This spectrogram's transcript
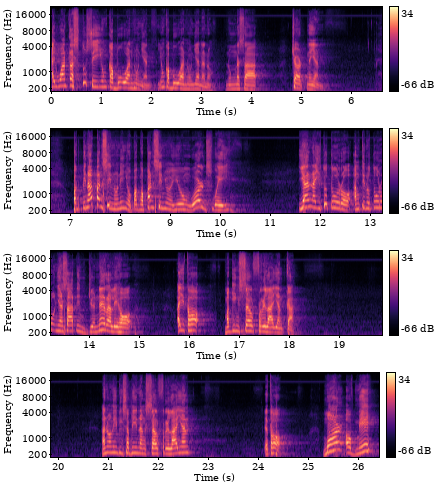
I want us to see yung kabuuan ho niyan. Yung kabuuan ho niyan, ano, nung nasa chart na yan. Pag pinapansin ho ninyo, pag mapansin nyo yung world's way, yan ay ituturo, ang tinuturo niya sa atin generally ho, ay ito, maging self-reliant ka. Ano ang ibig sabihin ng self-reliant? Ito, more of me,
